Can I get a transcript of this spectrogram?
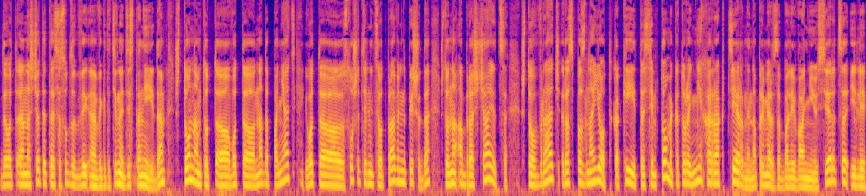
Да вот э, насчет этой сосудовегетативной дистонии, да, что нам тут Э, вот э, надо понять, и вот э, слушательница вот правильно пишет, да, что она обращается, что врач распознает какие-то симптомы, которые не характерны, например, заболеванию сердца или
